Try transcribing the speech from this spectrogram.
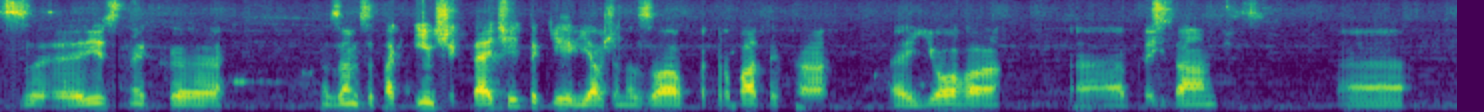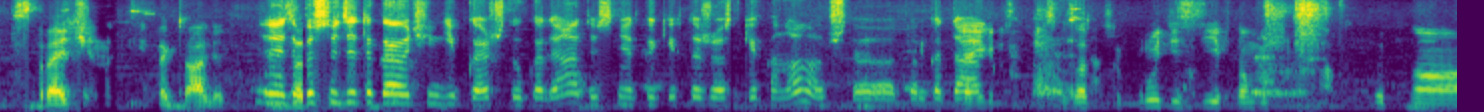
з різних, е, називаємо це так, інших течій, такі як я вже назвав: акробатика, е, йога, е, брейкданс, е, стретчинг і так далі. Ну, Это, по сути, такая очень гибкая штука, да? То есть нет каких-то жестких канонов, что только Я так. якраз хочу сказати, що крутість її в тому, що вона абсолютно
